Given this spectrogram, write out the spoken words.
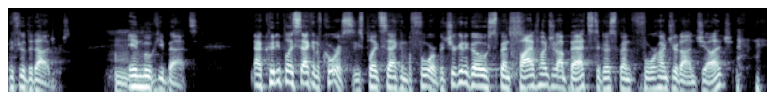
if you're the Dodgers Hmm. in Mookie Betts. Now, could he play second? Of course, he's played second before, but you're going to go spend 500 on Betts to go spend 400 on Judge,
